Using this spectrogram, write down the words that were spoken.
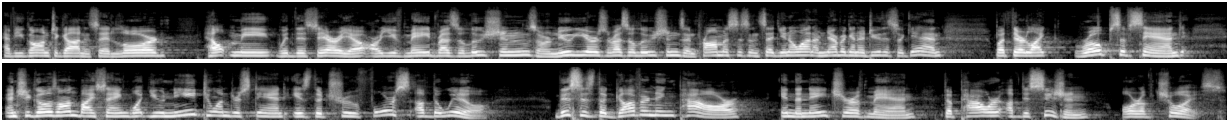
have you gone to God and said, Lord, help me with this area, or you've made resolutions or New Year's resolutions and promises and said, you know what, I'm never going to do this again, but they're like ropes of sand. And she goes on by saying, What you need to understand is the true force of the will. This is the governing power in the nature of man, the power of decision or of choice.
